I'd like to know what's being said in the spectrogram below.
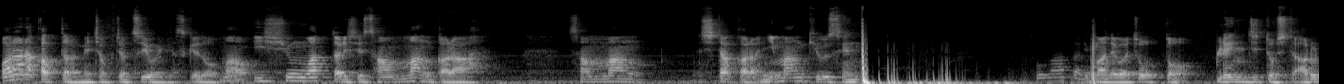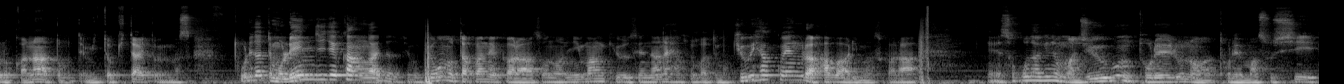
割らなかったらめちゃくちゃ強いですけど。まあ一瞬割ったりして3万から3万下から2万9000その辺りまではちょっとレンジとしてあるのかなと思って見ときたいと思います。これだってもうレンジで考えたとしても今日の高値からその2万9700とかってもう900円ぐらい幅ありますから、えー、そこだけでもまあ十分取れるのは取れますし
